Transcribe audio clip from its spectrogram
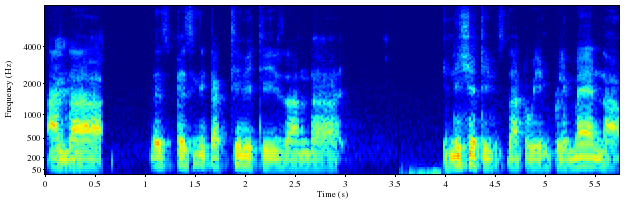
and the specific activities and initiatives that we implement, uh,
